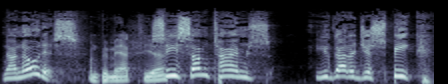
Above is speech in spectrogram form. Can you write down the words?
now notice, und bemerkt hier, see, sometimes you got to just speak.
